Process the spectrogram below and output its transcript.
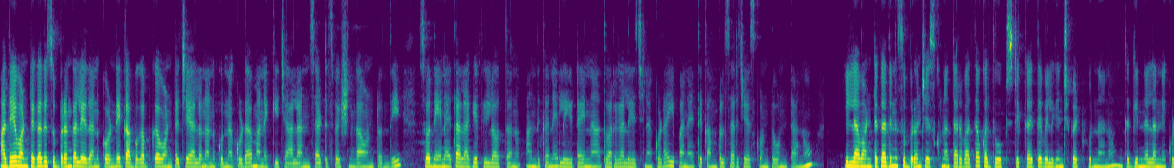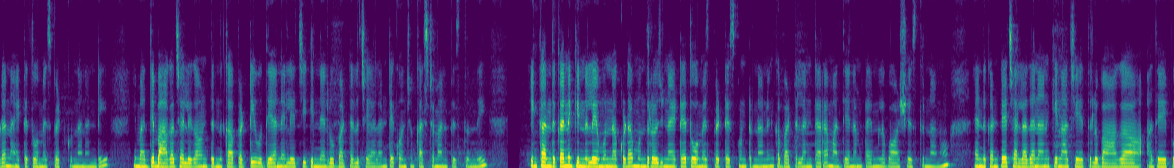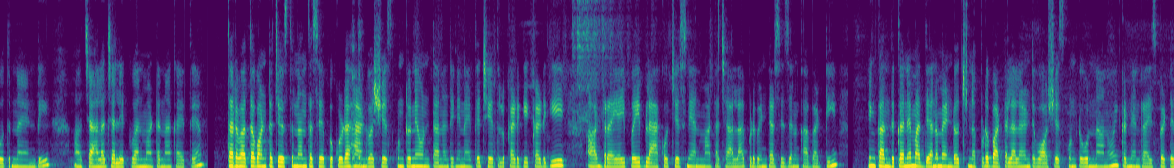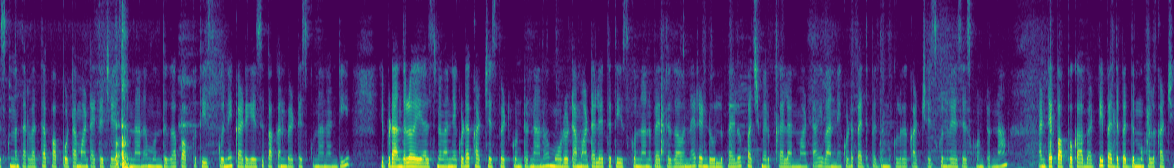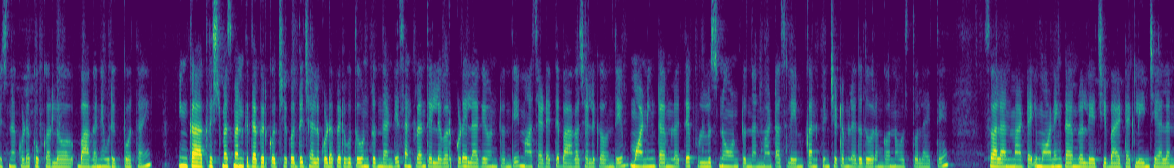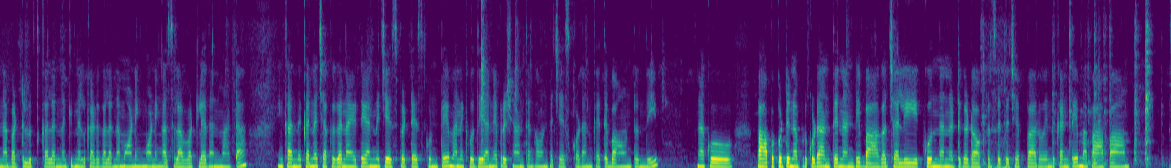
అదే వంటగది శుభ్రంగా లేదనుకోండి గబగబగా వంట చేయాలని అనుకున్నా కూడా మనకి చాలా అన్సాటిస్ఫాక్షన్గా ఉంటుంది. సో నేనైతే అలాగే ఫీల్ అవుతాను. అందుకనే లేట్ అయినా త్వరగా లేచినా కూడా ఈ పని అయితే కంపల్సరీ చేసుకుంటూ ఉంటాను. ఇలా వంటగదిని శుభ్రం చేసుకున్న తర్వాత ఒక ధూప్ స్టిక్ అయితే వెలిగించి పెట్టుకున్నాను. ఇంకా గిన్నెలన్నీ కూడా నైట్ తోమేసి పెట్టుకున్నానండి. ఈ మధ్య బాగా చలిగా ఉంటుంది కాబట్టి ఉదయాన్నే లేచి గిన్నెలు బట్టలు చేయాలంటే కొంచెం కష్టం అనిపిస్తుంది. ఇంకా అందుకని గిన్నెలు ఏమున్నా కూడా ముందు రోజు నైటే తోమేసి పెట్టేసుకుంటున్నాను. ఇంకా బట్టలు అంటారా? మధ్యాహ్నం టైంలో వాష్ చేస్తున్నాను. ఎందుకంటే చల్లదనానికి నా చేతులు బాగా అది అయిపోతున్నాయండి. చాలా చలి ఎక్కువ అనమాట నాకైతే. తర్వాత వంట చేస్తున్నంతసేపు కూడా హ్యాండ్ వాష్ చేసుకుంటూనే ఉంటానండి. నేనైతే చేతులు కడిగి కడిగి డ్రై అయిపోయి బ్లాక్ వచ్చేసినాయి అనమాట చాలా ఇప్పుడు వింటర్ సీజన్ కాబట్టి. ఇంక అందుకనే మధ్యాహ్నం ఎండ వచ్చినప్పుడు బట్టలు అలాంటివి వాష్ చేసుకుంటూ ఉన్నాను. ఇక్కడ నేను రైస్ పెట్టేసుకున్న తర్వాత పప్పు టమాటా అయితే చేస్తున్నాను. ముందుగా పప్పు తీసుకుని కడిగేసి పక్కన పెట్టేసుకున్నానండి. ఇప్పుడు అందులో వేయాల్సినవన్నీ కూడా కట్ చేసి పెట్టుకుంటున్నాను. మూడు టమాటాలు అయితే తీసుకున్నాను. పెద్దగా ఉన్నాయి. రెండు ఉల్లిపాయలు పచ్చిమిరపకాయలు అనమాట ఇవన్నీ కూడా పెద్ద పెద్ద ముక్కలుగా కట్ చేసుకుని వేసేసుకుంటున్నా. అంటే పప్పు కాబట్టి పెద్ద పెద్ద ముక్కలు కట్ చేసినా కూడా కుక్కర్లో బాగానే ఉడికిపోతాయి. ఇంకా క్రిస్మస్ మనకి దగ్గరకు వచ్చే కొద్దీ చలి కూడా పెరుగుతూ ఉంటుందండి. సంక్రాంతి వెళ్ళే వరకు కూడా ఇలాగే ఉంటుంది. మా సైడ్ అయితే బాగా చలిగా ఉంది. మార్నింగ్ టైంలో అయితే ఫుల్ స్నో ఉంటుందన్నమాట. అసలు ఏం కనిపించటం లేదు దూరంగా ఉన్న వస్తువులు అయితే. సో అలా అనమాట ఈ మార్నింగ్ టైంలో లేచి బయట క్లీన్ చేయాలన్నా బట్టలు ఉతకాలన్నా గిన్నెలు కడగాలన్నా మార్నింగ్ మార్నింగ్ అసలు అవ్వట్లేదు అనమాట ఇంకా అందుకనే చక్కగా నైటే అన్నీ చేసి పెట్టేసుకుంటే మనకి ఉదయాన్నే ప్రశాంతంగా వంట చేసుకోవడానికి అయితే బాగుంటుంది. నాకు పాప పుట్టినప్పుడు కూడా అంతేనండి. బాగా చలి ఎక్కువ ఉందన్నట్టుగా డాక్టర్స్ అయితే చెప్పారు. ఎందుకంటే మా పాప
